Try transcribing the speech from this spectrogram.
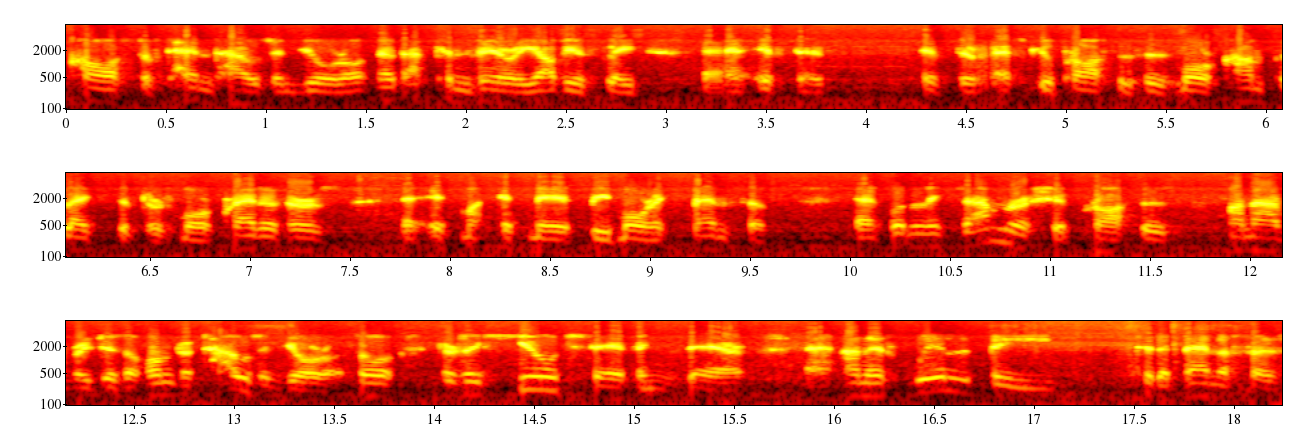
cost of 10,000 euro. Now that can vary, obviously, uh, if the if the rescue process is more complex, if there's more creditors, uh, it, it may be more expensive. Uh, but an examinership process on average is 100,000 euros. So there's a huge savings there, uh, and it will be to the benefit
